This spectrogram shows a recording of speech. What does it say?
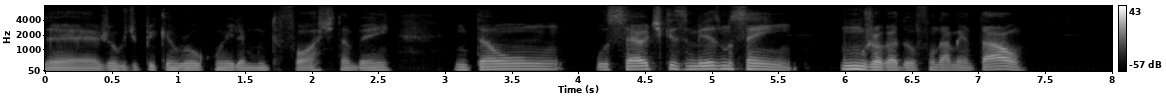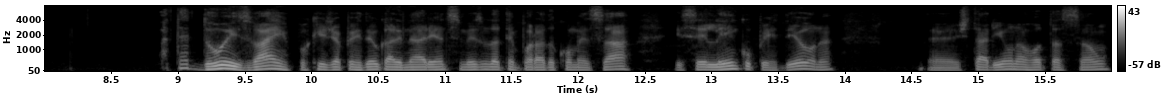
É, jogo de pick and roll com ele é muito forte também. Então, o Celtics, mesmo sem um jogador fundamental, até dois, vai, porque já perdeu o Galinari antes mesmo da temporada começar, esse elenco perdeu, né? É, estariam na rotação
